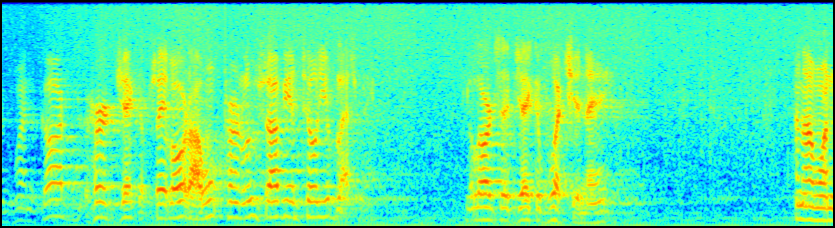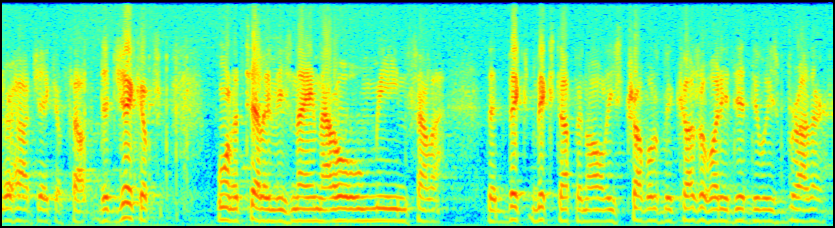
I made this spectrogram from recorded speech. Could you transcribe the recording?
And when God heard Jacob say, Lord, I won't turn loose of you until you bless me. The Lord said, Jacob, what's your name? And I wonder how Jacob felt. Did Jacob want to tell him his name, that old mean fella that Vic mixed up in all these troubles because of what he did to his brother?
